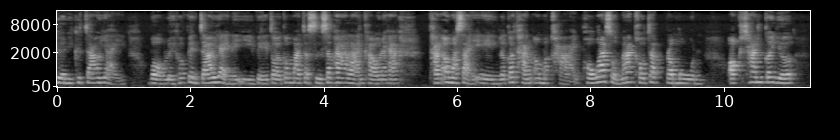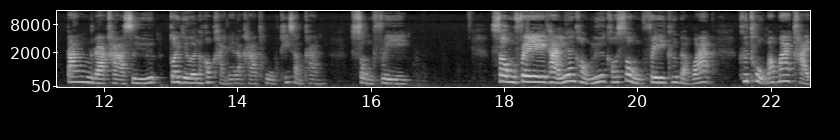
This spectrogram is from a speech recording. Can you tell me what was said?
คืออันนี้คือเจ้าใหญ่ บอกเลยเขาเป็นเจ้าใหญ่ใน eBay จอยก็มาจะซื้อเสื้อผ้าร้านเขานะคะ ทั้งเอามาใส่เองแล้วก็ทั้งเอามาขาย เพราะว่าส่วนมากเขาจะประมูลออกชั่นก็เยอะ ตั้งราคาซื้อก็เยอะแล้วเขาขายในราคาถูกที่สำคัญ ส่งฟรี ส่งฟรีค่ะเรื่องของเรื่องเขาส่งฟรีคือแบบว่า คือถูกมากๆขาย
